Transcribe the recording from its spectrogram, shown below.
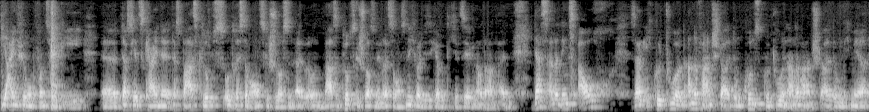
die Einführung von 2G, äh, dass jetzt keine, dass Bars, Clubs und Restaurants geschlossen, äh, Bars und Clubs geschlossen, in Restaurants nicht, weil die sich ja wirklich jetzt sehr genau daran halten. Das allerdings auch sage ich, Kultur und andere Veranstaltungen, Kunst, Kultur und andere Veranstaltungen nicht mehr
